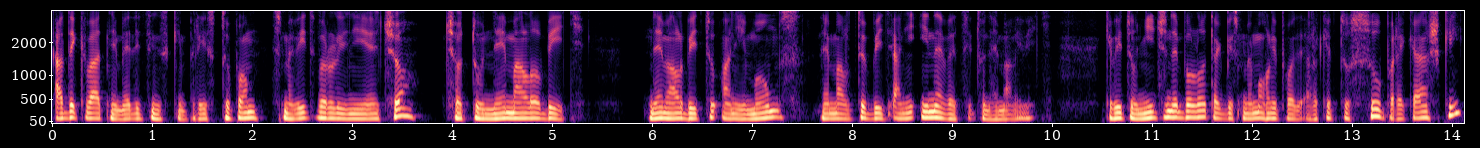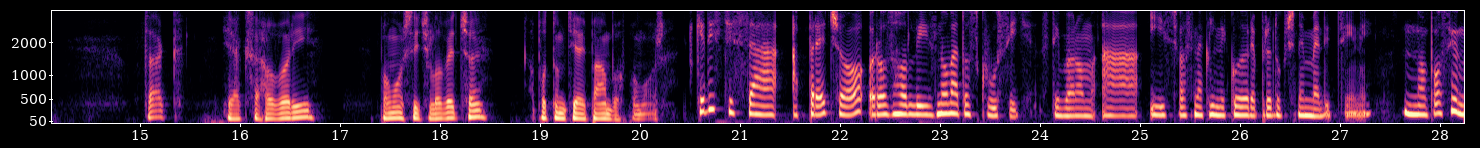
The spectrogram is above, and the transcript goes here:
adekvátne medicínskym prístupom, sme vytvorili niečo, čo tu nemalo byť. Nemal byť tu ani MUMS, nemal tu byť ani iné veci tu nemali byť. Keby tu nič nebolo, tak by sme mohli povedať, ale keď tu sú prekážky, tak, jak sa hovorí, pomôž si človeče a potom ti aj Pán Boh pomôže. Kedy ste sa a prečo rozhodli znova to skúsiť s Tiborom a ísť vlastne na kliniku reprodukčnej medicíny? No po 7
